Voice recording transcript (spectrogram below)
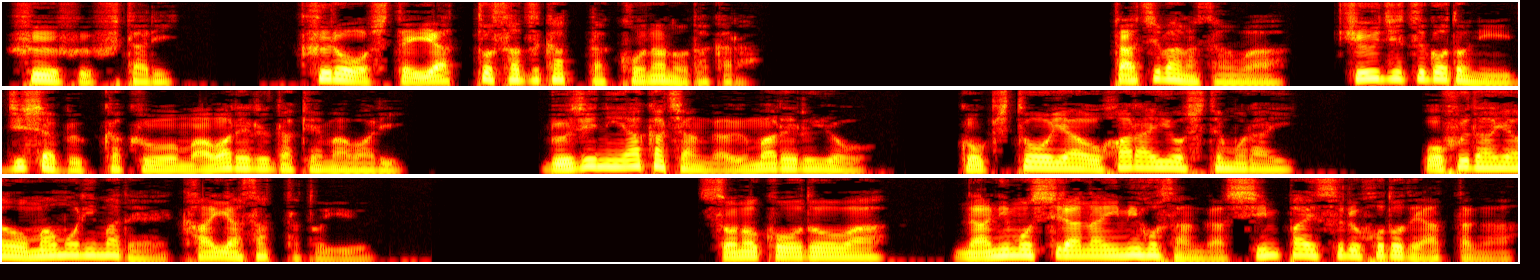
夫婦二人、苦労してやっと授かった子なのだから。立花さんは、休日ごとに自社仏閣を回れるだけ回り、無事に赤ちゃんが生まれるよう、ご祈祷やお祓いをしてもらい、お札やお守りまで買い漁ったという。その行動は、何も知らない美穂さんが心配するほどであったが、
